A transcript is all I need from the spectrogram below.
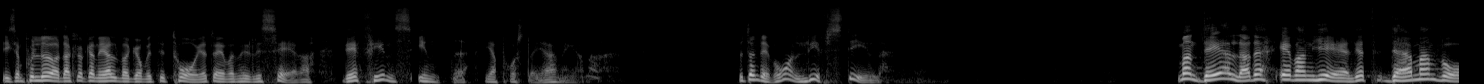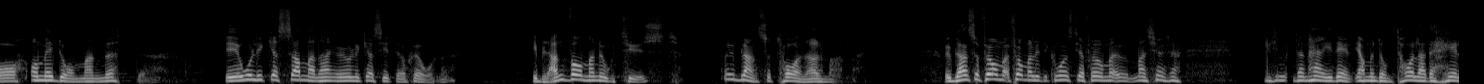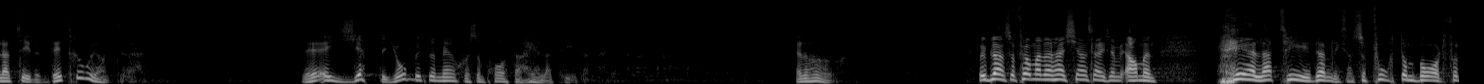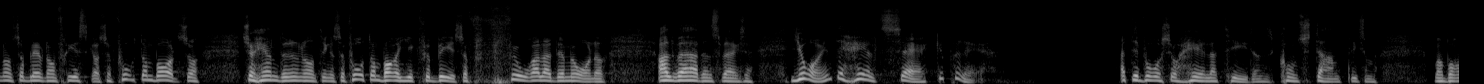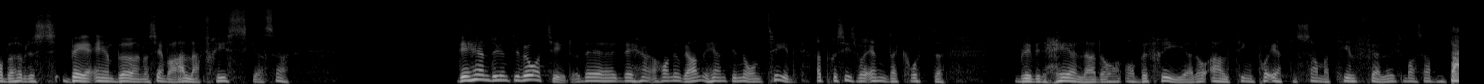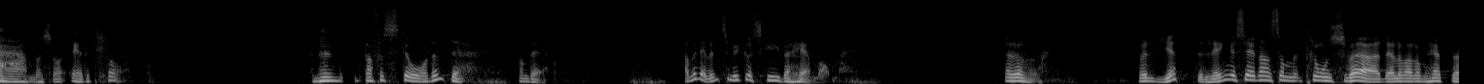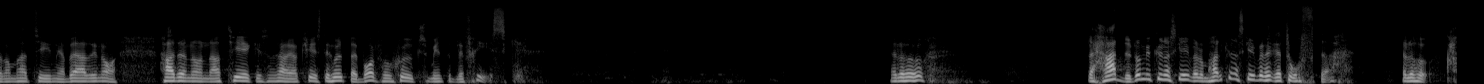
Liksom på lördag klockan 11 går vi till torget och evangeliserar. Det finns inte i Apostlagärningarna. Utan det var en livsstil. Man delade evangeliet där man var och med dem man mötte. I olika sammanhang och olika situationer. Ibland var man nog tyst, men ibland så talade man. Och ibland så får man, får man lite konstiga frågor. Man känner så här, Liksom, den här idén, ja men de talade hela tiden. Det tror jag inte. Det är jättejobbigt med människor som pratar hela tiden. Eller hur? Och ibland så får man den här känslan, liksom, ja men hela tiden, liksom, så fort de bad för någon så blev de friska. Och så fort de bad så, så hände det någonting. Och så fort de bara gick förbi så for alla demoner all världens väg. Jag är inte helt säker på det. Att det var så hela tiden, konstant. Liksom. Man bara behövde be en bön och sen var alla friska. Så. Det händer ju inte i vår tid och det, det, har nog aldrig hänt i någon tid att precis varenda kotte blivit helad och, och befriad och allting på ett och samma tillfälle. Liksom bara så här, bam, och så är det klart. Men varför står det inte om det? Ja, men det är väl inte så mycket att skriva hem om. Eller hur? Det var jättelänge sedan som Trons Värld, eller vad de hette, de här tidningarna, hade någon artikel som sa att Christer Hultberg bad för en sjuk som inte blev frisk. Eller hur? Det hade de ju kunnat skriva, de hade kunnat skriva det rätt ofta. Eller hur? Ah.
